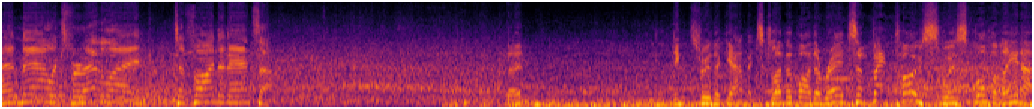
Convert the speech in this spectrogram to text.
And now it's for Adelaide to find an answer. But Dink through the gap. It's clever by the Reds. And back post was Bovalina.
